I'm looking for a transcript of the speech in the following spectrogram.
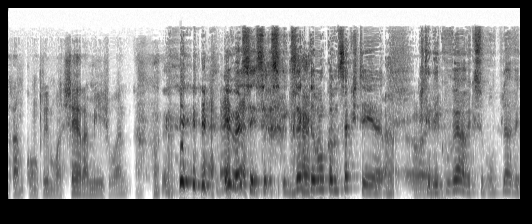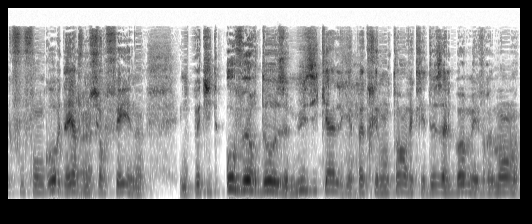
rencontrer mon cher ami Joanne. ouais, c'est exactement comme ça que je t'ai euh, découvert avec ce groupe-là, avec Fufongo. D'ailleurs, je me suis refait une, une, petite overdose musicale il n'y a pas très longtemps avec les deux albums. Et vraiment,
